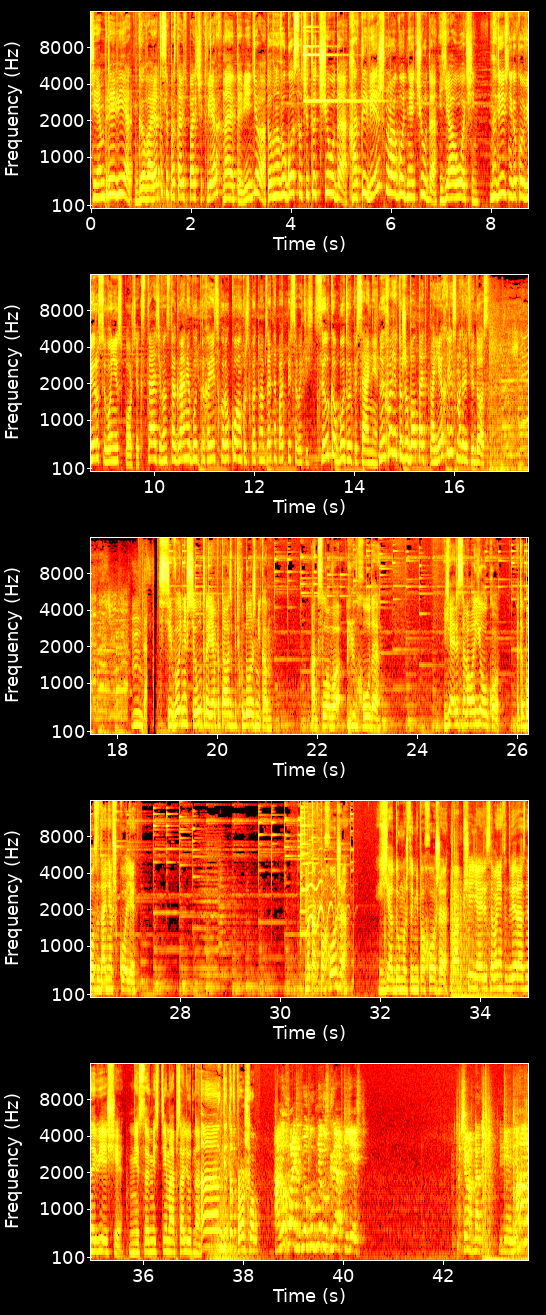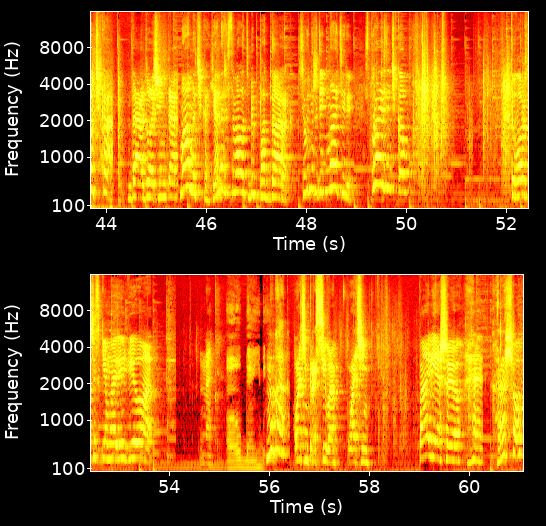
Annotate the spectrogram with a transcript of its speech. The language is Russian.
Всем привет! Говорят, если поставить пальчик вверх на это видео, то в Новый год случится чудо. А ты веришь в новогоднее чудо? Я очень. Надеюсь, никакой вирус его не испортит. Кстати, в инстаграме будет проходить скоро конкурс, поэтому обязательно подписывайтесь. Ссылка будет в описании. Ну и хватит уже болтать, поехали смотреть видос. да. Сегодня все утро я пыталась быть художником. От слова худо. Я рисовала елку. Это было задание в школе. Ну как, похоже? Я думаю, что не похоже. Вообще, я и рисование это две разные вещи. Несовместимые абсолютно. А, где-то в прошлом. А ну хватит мою клубнику с грядки есть. Всем одна Мамочка! Да, доченька. Мамочка, я нарисовала тебе подарок. Сегодня же День матери. С праздничком! Творческий мой ребенок. Oh, baby. Ну как? Очень красиво. Очень. Повешаю. Хорошо.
